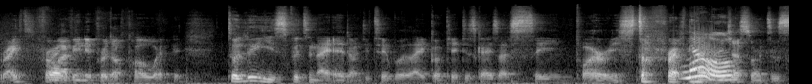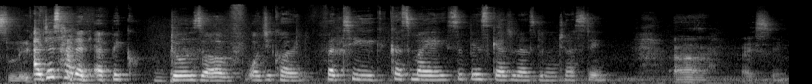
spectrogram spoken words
right? From Right. having a product called WebPay. Tolu is putting her head on the table, like, okay, these guys are saying boring stuff right now. I just want to sleep. I just had an epic dose of what do you call it fatigue because my sleeping schedule has been interesting. Ah, I see. and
